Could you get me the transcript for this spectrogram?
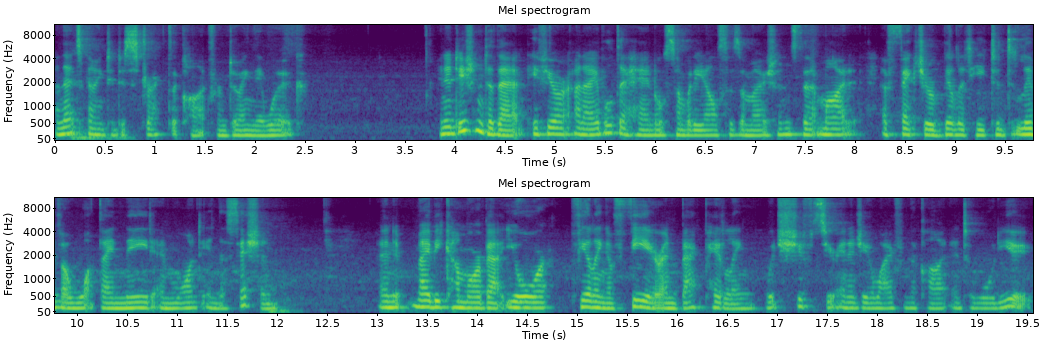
And that's going to distract the client from doing their work. In addition to that, if you're unable to handle somebody else's emotions, then it might affect your ability to deliver what they need and want in the session. And it may become more about your feeling of fear and backpedaling, which shifts your energy away from the client and toward you.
